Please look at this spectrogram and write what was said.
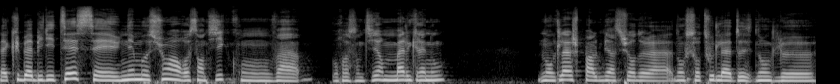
La culpabilité, c'est une émotion, un ressenti qu'on va ressentir malgré nous. Donc là, je parle bien sûr de la, donc surtout de la, de- donc le,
